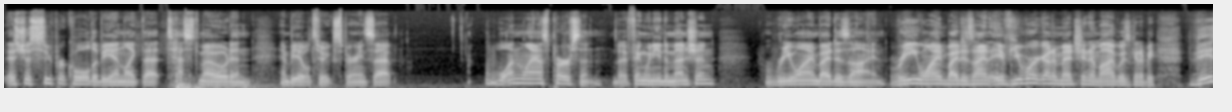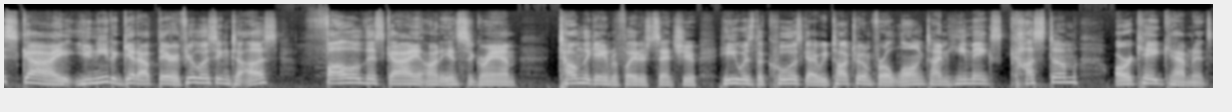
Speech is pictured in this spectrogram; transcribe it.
it's just super cool to be in like that test mode and and be able to experience that. One last person that I think we need to mention: Rewind by Design. Rewind by Design. If you were going to mention him, I was going to be. This guy, you need to get out there. If you're listening to us, follow this guy on Instagram. Tell him the Game Deflators sent you. He was the coolest guy. We talked to him for a long time. He makes custom arcade cabinets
